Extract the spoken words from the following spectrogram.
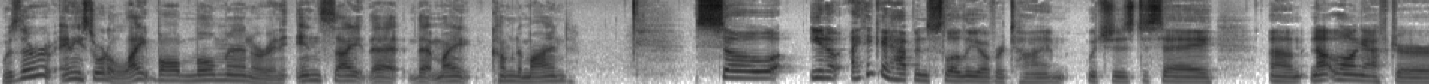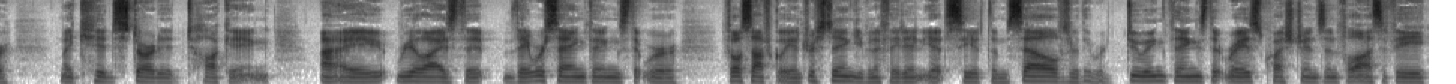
Was there any sort of light bulb moment or an insight that that might come to mind? So you know, I think it happens slowly over time, which is to say, um, not long after my kids started talking, I realized that they were saying things that were philosophically interesting, even if they didn't yet see it themselves, or they were doing things that raised questions in philosophy.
